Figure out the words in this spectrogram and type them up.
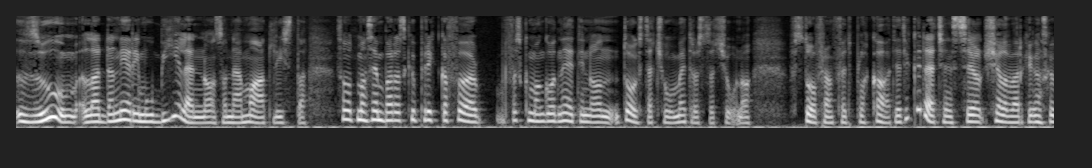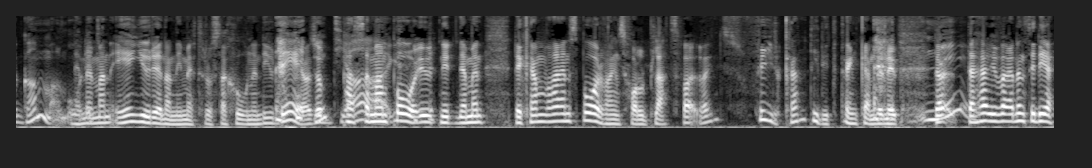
zoom, ladda ner i mobilen någon sån här matlista. Som att man sen bara skulle pricka för, varför ska man gå ner till någon tågstation, metrostation och stå framför ett plakat. Jag tycker det känns självverket ganska gammalmodigt. Nej men man är ju redan i metrostationen, det är ju det. Och så passar man på att utnyttja, men det kan vara en spårvagnshållplats. Var, inte så fyrkantig ditt tänkande nu. det, det, här är världens idé.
